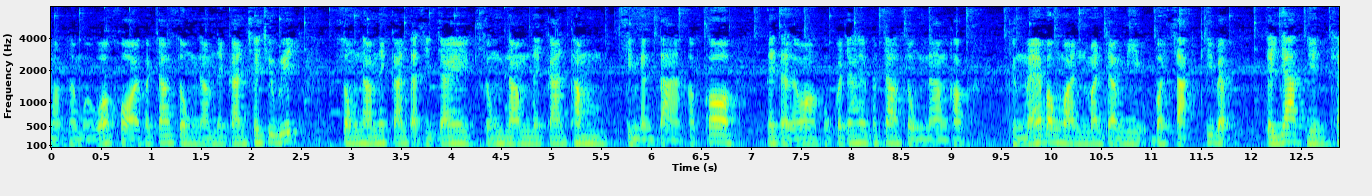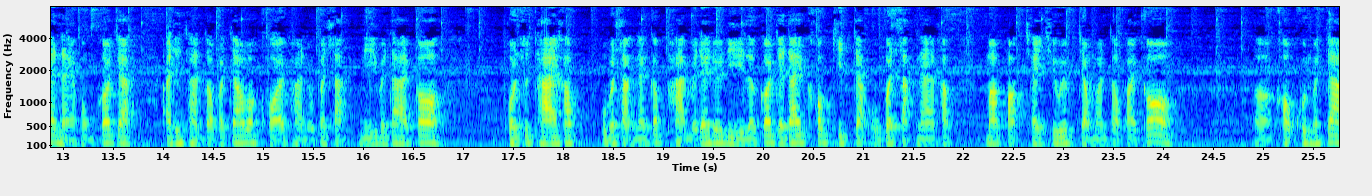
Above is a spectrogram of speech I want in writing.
ม่ำเสมอว่าขอให้พระเจ้าทรงนำในการใช้ชีวิต ทรงนำในการตัดสินใจ ทรงนำในการทำสิ่งต่างๆ ครับก็ในแต่ละวันผมก็จะให้พระเจ้าทรงนำครับ ถึงแม้บางวันมันจะมีอุปสรรคที่แบบจะยากเย็นแค่ไหน ผมก็จะอธิษฐานต่อพระเจ้าว่าขอให้ผ่านอุปสรรคนี้ไปได้ก็ ผลสุดท้ายครับ อุปสรรคนั้นก็ผ่านไปได้ด้วยดี แล้วก็จะได้ข้อคิดจากอุปสรรคนะครับ มาปรับใช้ชีวิตประจำวันต่อไปก็ ขอบคุณพระเจ้า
